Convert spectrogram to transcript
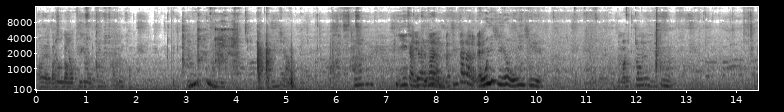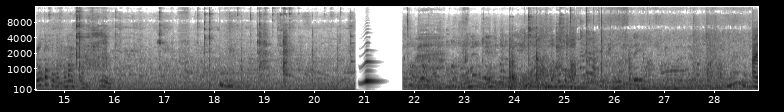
아, 예, 맛있다. 여기 되게 많다. 이장이 그만. 나 진짜라 그래. 오이시 해, 오이시. 맛있다. 배고파서 더 맛있어. 응. 아,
